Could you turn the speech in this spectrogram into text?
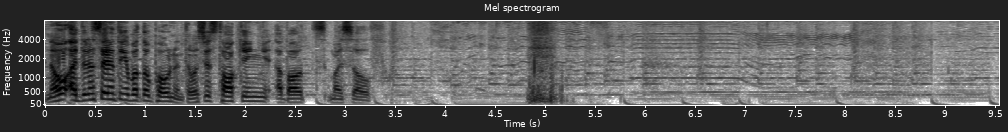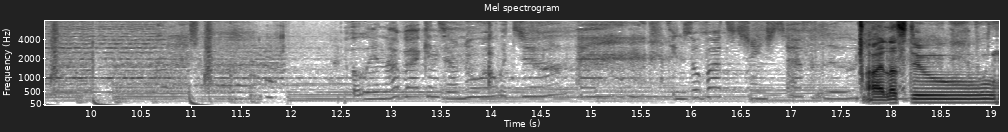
No, I didn't say anything about the opponent. I was just talking about myself. Alright, let's do...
